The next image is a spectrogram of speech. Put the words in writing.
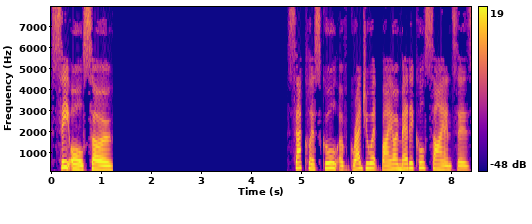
See also Sackler School of Graduate Biomedical Sciences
